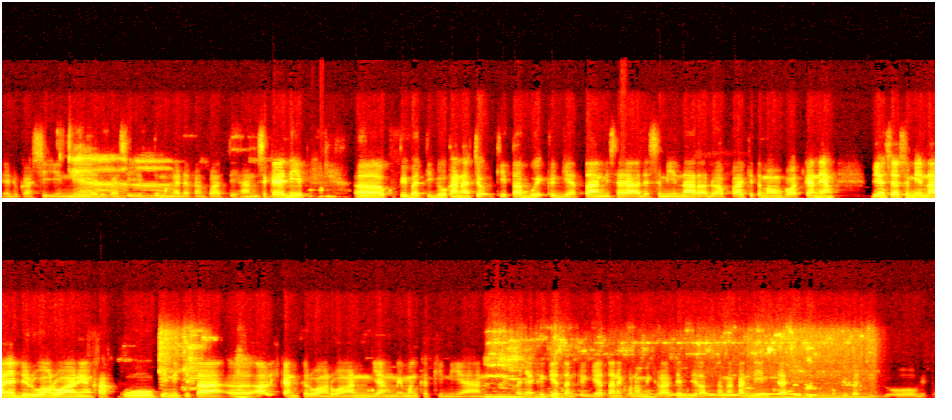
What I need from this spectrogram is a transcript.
edukasi ini yeah. edukasi itu mengadakan pelatihan. Misalnya kayak di uh, Kopi Batigo kan acok kita buat kegiatan. Misalnya ada seminar ada apa kita memanfaatkan yang biasa seminarnya di ruang-ruangan yang kaku kini kita uh, alihkan ke ruang-ruangan yang memang kekinian. Hmm. banyak kegiatan-kegiatan ekonomi kreatif dilaksanakan di misalnya Kopi Batigo gitu.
